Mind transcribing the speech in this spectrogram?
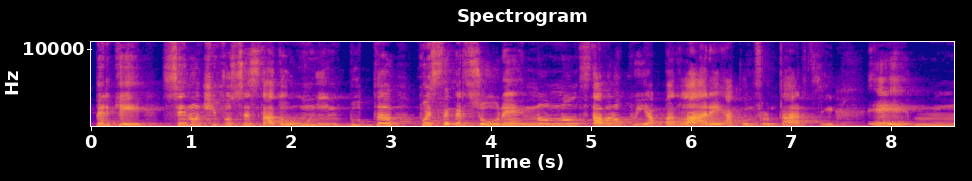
perché se non ci fosse stato un input, queste persone non, non stavano qui a parlare, a confrontarsi. E mh,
